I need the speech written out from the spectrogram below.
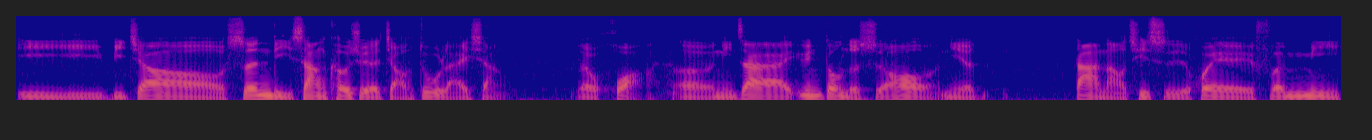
以比较生理上科学的角度来想的话，呃，你在运动的时候，你的大脑其实会分泌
